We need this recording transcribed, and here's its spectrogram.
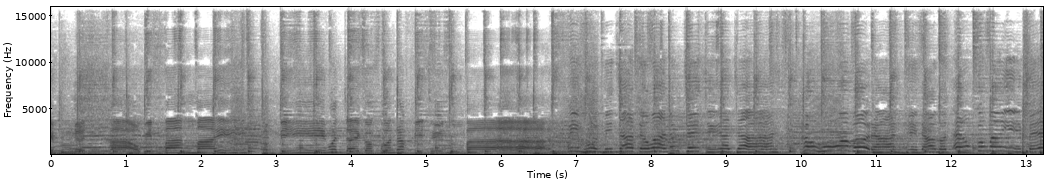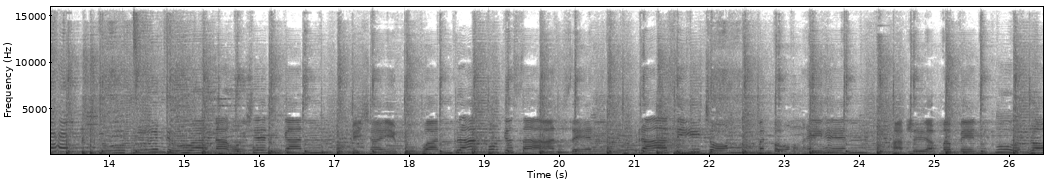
ก็บเงินข้าววินบ้างไหมถ้ามีหัวใจก็ควรรับพี่ถึงบ้าน ไม่พูดไม่จาแต่ว่าน้ำใจเจือจานเข้าหัวโบราณให้ดาวน์โหลดแอลก็ไม่เป็น ดูพื้นดวงน่าห่วงเช่นกัน ไม่ใช่คู่ควันรักคงกระสานเส้นราศีชงมันบ่งให้เห็น หากเลือกมาเป็นคู่ครอ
